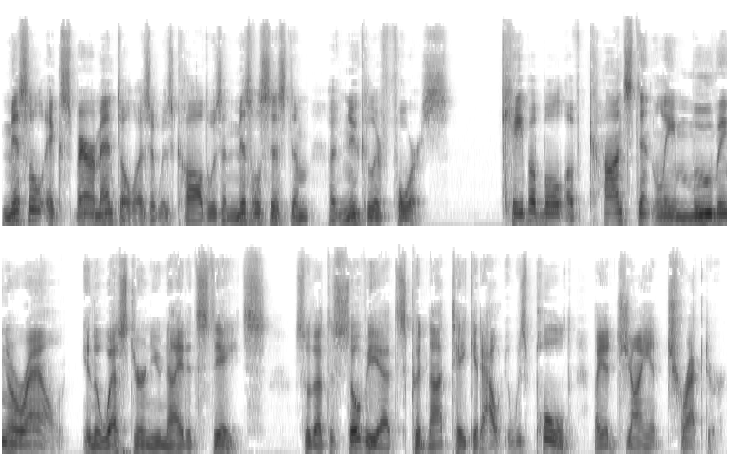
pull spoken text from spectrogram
Missile Experimental, as it was called, was a missile system of nuclear force capable of constantly moving around in the western United States so that the Soviets could not take it out. It was pulled by a giant tractor.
